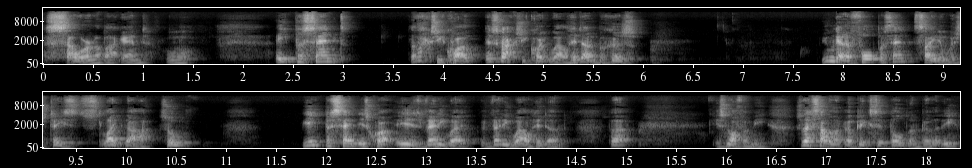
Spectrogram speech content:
sour on the back end. Eight percent. That's actually quite. It's actually quite well hidden because you can get a four percent cider which tastes like that. So the eight percent is quite is very well very well hidden, but it's not for me. So let's have a look at Big sit building ability.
